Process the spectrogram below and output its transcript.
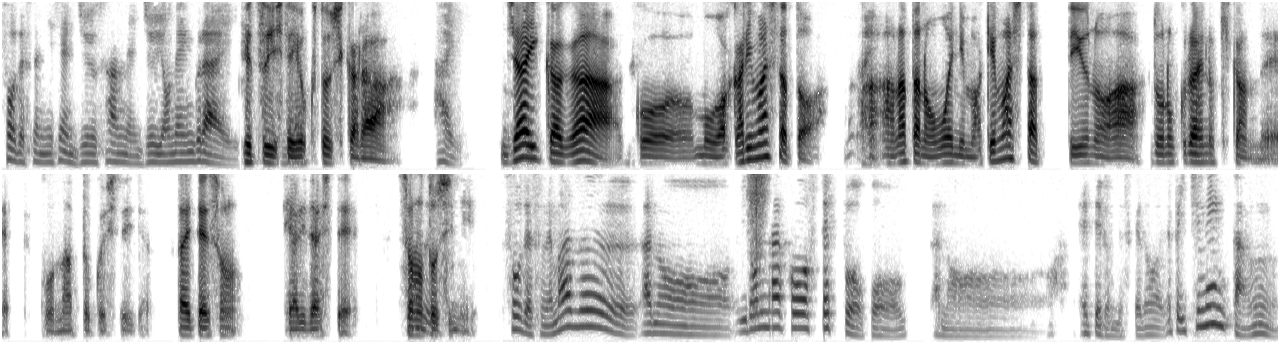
そうですね、2013年、14年ぐらい、決意して翌年から、はい、JICA が、こう、もう分かりましたと、あはあなたの思いに負けましたっていうのは、どのくらいの期間でこう納得していた？大体その、やりだして、その年に。い、そうですね、まず、あのいろんなこうステップをこう、あの得てるんですけど、やっぱり1年間、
